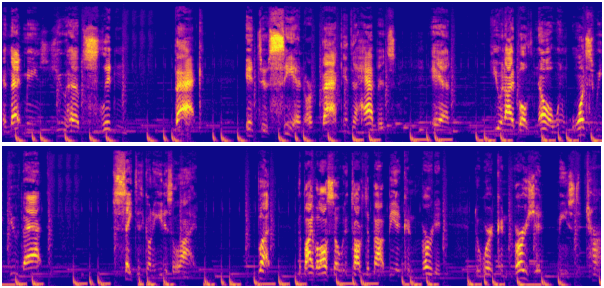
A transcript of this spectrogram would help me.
And that means you have slidden back into sin or back into habits. And you and I both know when once we do that, Satan's going to eat us alive. But the Bible also, when it talks about being converted, the word conversion means to turn.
